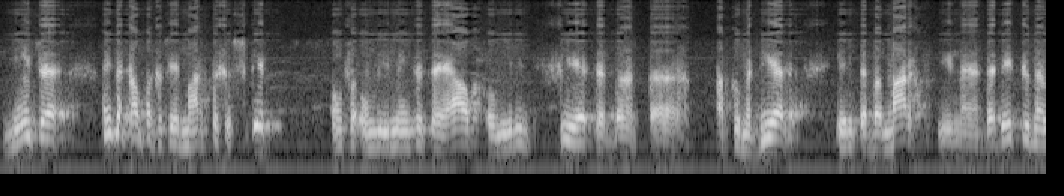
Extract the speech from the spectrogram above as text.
Mense eintlik amper gesê markte geskep om vir om die mense te help om hierdie vee te uh, akkommodeer en te bemark en uh, dit het toe nou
